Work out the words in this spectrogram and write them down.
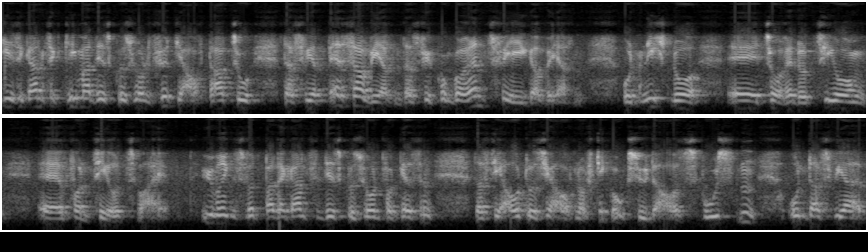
diese ganze Klimadiskussion führt ja auch dazu, dass wir besser werden, dass wir konkurrenzfähiger werden und nicht nur äh, zur Reduzierung äh, von CO2. Übrigens wird bei der ganzen Diskussion vergessen, dass die Autos ja auch noch Stickoxide auspusten und dass wir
